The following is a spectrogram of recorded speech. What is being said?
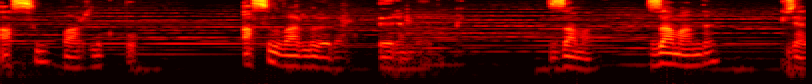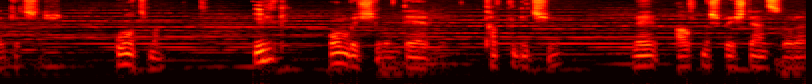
Asıl varlık bu. Asıl varlığı öyle öğrenmeye bak. Zaman. Zamanda güzel geçir. Unutma. İlk 15 yılın değerli, tatlı geçiyor ve 65'ten sonra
